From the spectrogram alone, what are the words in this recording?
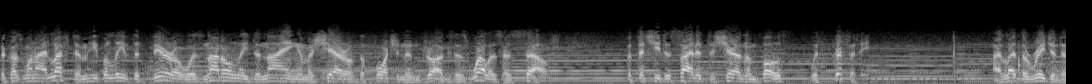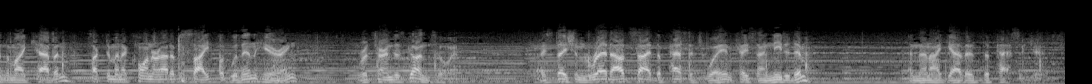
Because when I left him, he believed that Vera was not only denying him a share of the fortune in drugs as well as herself, but that she decided to share them both with Griffity. I led the Regent into my cabin, tucked him in a corner out of sight but within hearing, returned his gun to him. I stationed Red outside the passageway in case I needed him, and then I gathered the passengers.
